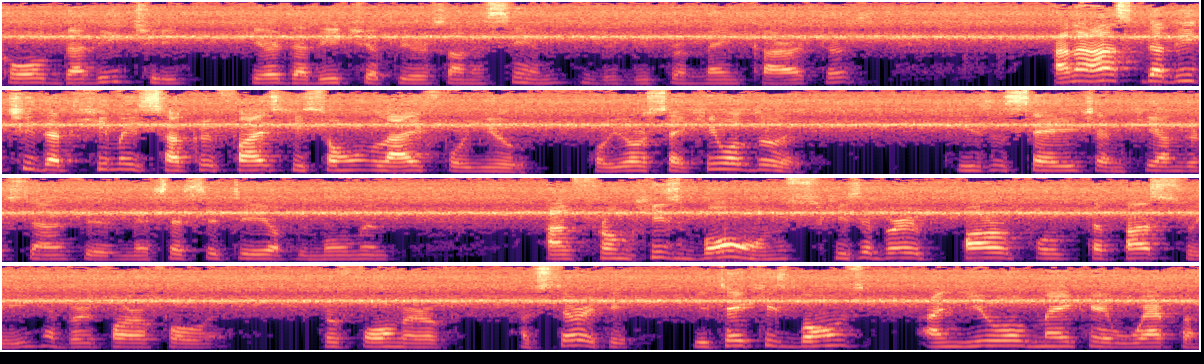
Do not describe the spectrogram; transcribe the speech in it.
called Dadichi. Here, Dadichi appears on the scene with different main characters. And ask Dadichi that he may sacrifice his own life for you, for your sake. He will do it. He's a sage and he understands the necessity of the moment. And from his bones, he's a very powerful tapasvi, a very powerful performer of austerity. You take his bones and you will make a weapon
